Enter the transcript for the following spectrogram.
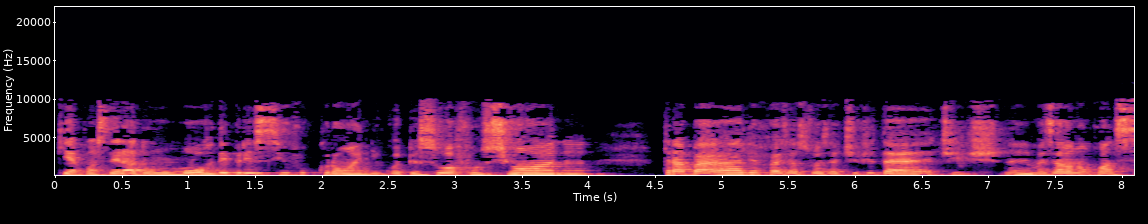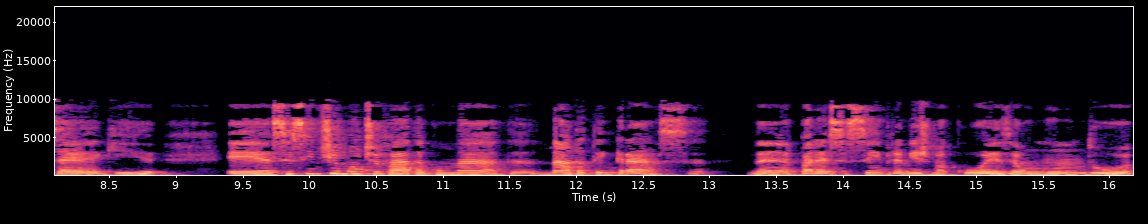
que é considerado um humor depressivo crônico. A pessoa funciona, trabalha, faz as suas atividades, né? mas ela não consegue é, se sentir motivada com nada, nada tem graça, né? parece sempre a mesma coisa, é um mundo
